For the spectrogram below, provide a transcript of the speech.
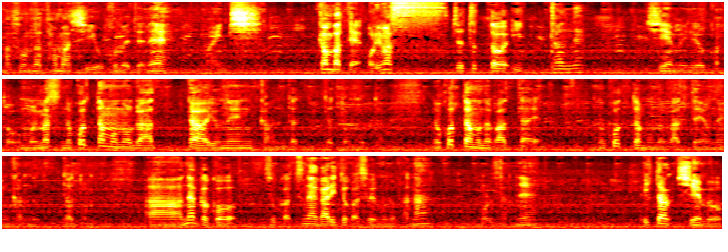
まあそんな魂を込めてね毎日頑張っております。じゃあちょっと一旦ね CM 入れようかと思います。残ったものがあった4年間だったと思った。残ったものがあった残ったものがあった4年間だったと思う。ああなんかこうそっかつながりとかそういうものかな。俺さんね。一旦 CM を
